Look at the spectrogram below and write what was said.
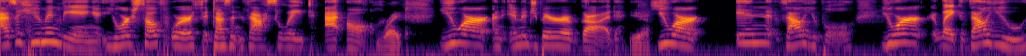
as a human being, your self-worth doesn't vacillate at all. Right. You are an image bearer of God. Yes. You are invaluable. Your like value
